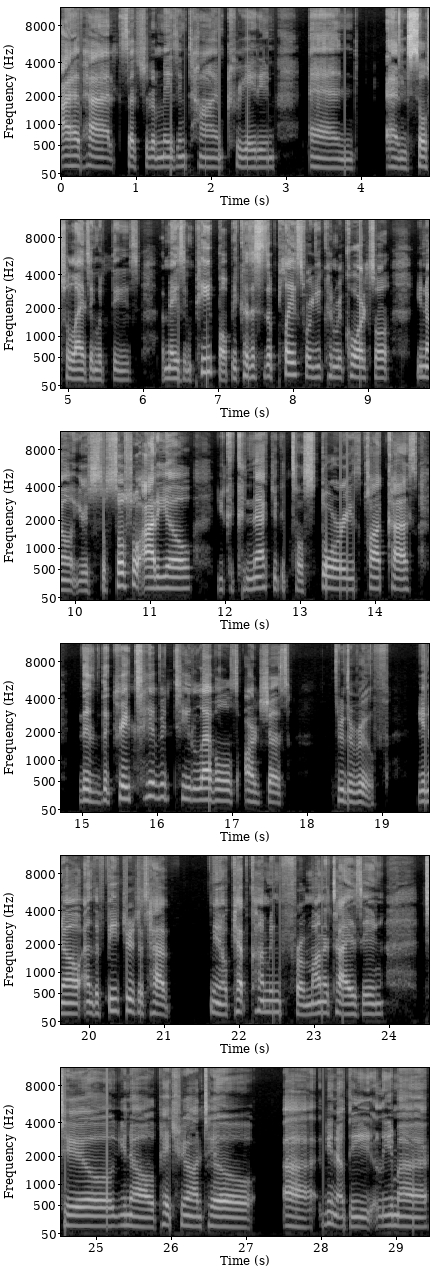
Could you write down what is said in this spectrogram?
I have had such an amazing time creating and and socializing with these amazing people because this is a place where you can record so you know your so- social audio you could connect you could tell stories podcasts the the creativity levels are just through the roof you know and the features just have you know kept coming from monetizing to you know patreon to uh you know the Lemur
